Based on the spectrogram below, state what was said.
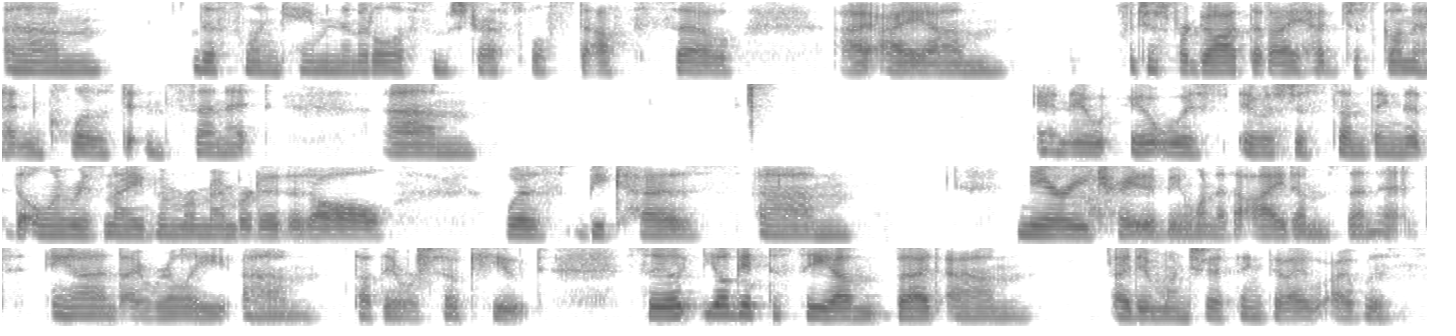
um, this one came in the middle of some stressful stuff, so I, I um, just forgot that I had just gone ahead and closed it and sent it. Um, and it, it was it was just something that the only reason I even remembered it at all was because um, Neri traded me one of the items in it, and I really um, thought they were so cute. So you'll, you'll get to see them, but um, I didn't want you to think that I, I, was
